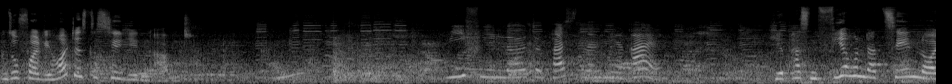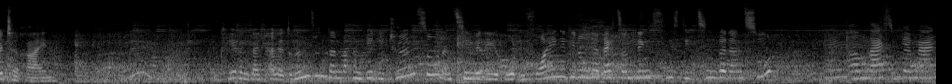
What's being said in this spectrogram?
Und so voll wie heute ist das hier jeden Abend. Wie viele Leute passen denn hier rein? Hier passen 410 Leute rein. Okay, wenn gleich alle drin sind, dann machen wir die Türen zu, dann ziehen wir die roten Vorhänge, die du hier rechts und links siehst, die ziehen wir dann zu. Und was, wenn man,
